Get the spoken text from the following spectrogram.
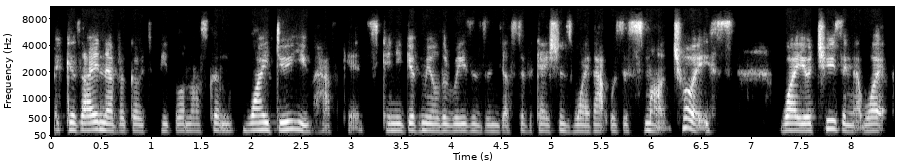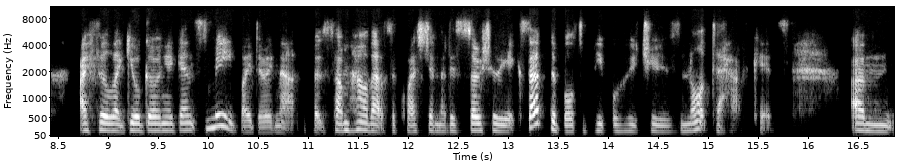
Because I never go to people and ask them, why do you have kids? Can you give me all the reasons and justifications why that was a smart choice? Why you're choosing that? Why I feel like you're going against me by doing that. But somehow that's a question that is socially acceptable to people who choose not to have kids. Um,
